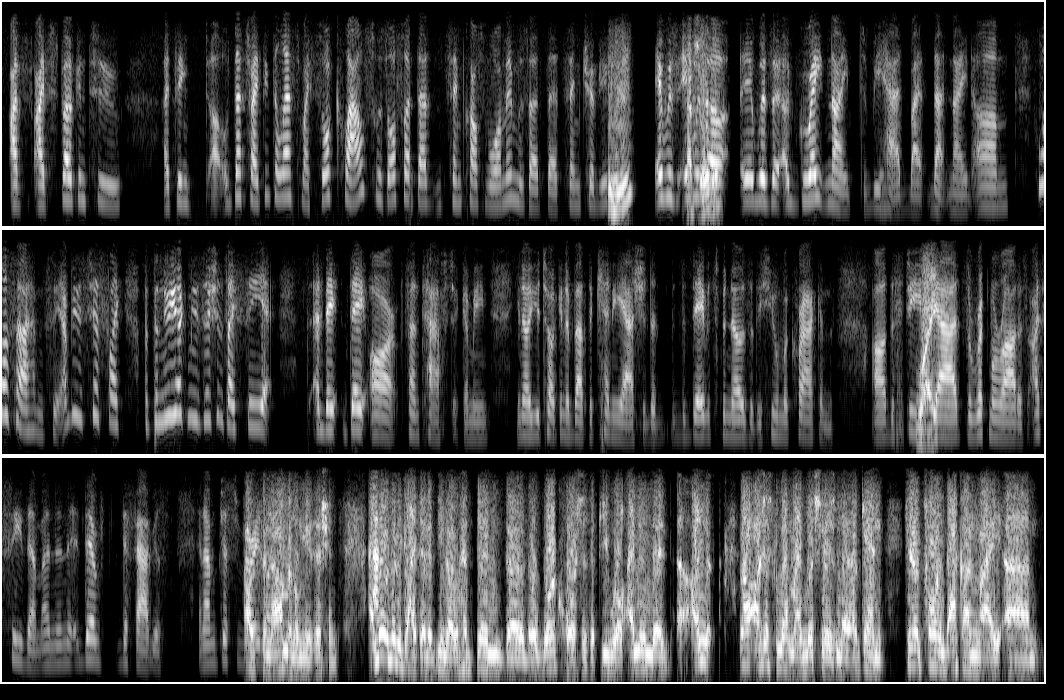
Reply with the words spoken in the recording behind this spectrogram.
I've I've spoken to, I think uh, that's right. I think the last time I saw Klaus was also at that same Klaus Voormann was at that same tribute. hmm It was it Absolutely. was a it was a, a great night to be had by that night. Um who else I haven't seen? I mean it's just like but the New York musicians I see and they they are fantastic. I mean, you know, you're talking about the Kenny Ascher, the the David Spinozza, the Hugh McCracken, uh the Steve Right. Gads, the Rick Marottas. I see them and they're they're fabulous. And I'm just Oh, very lucky. phenomenal musicians. And those are the guys that have, you know, have been the the workhorses, if you will. I mean, the, uh, un, I'll just let my listeners know again. Here, pulling back on my um,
